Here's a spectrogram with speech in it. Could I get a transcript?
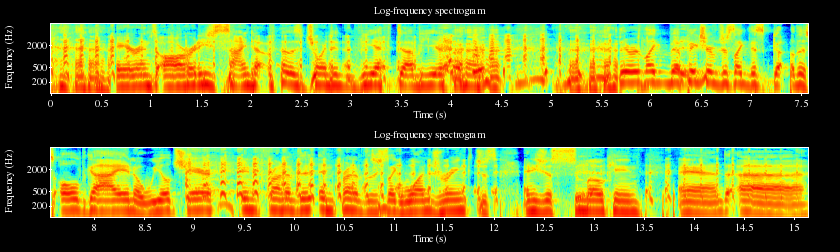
Aaron's already signed up. was joined in VFW. there was like the picture of just like this this old guy in a wheelchair in front of the in front of just like one drink, just and he's just smoking and uh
